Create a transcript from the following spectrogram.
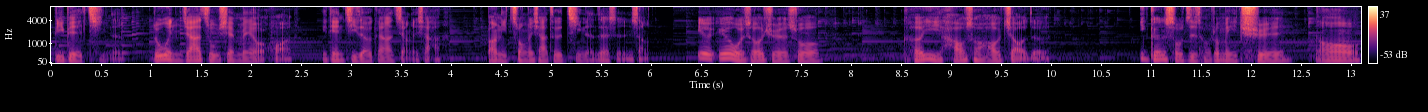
必备的技能。如果你家祖先没有的话，一定记得跟他讲一下，帮你装一下这个技能在身上。因为因为我有时候觉得说，可以好手好脚的。一根手指头都没缺，然后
